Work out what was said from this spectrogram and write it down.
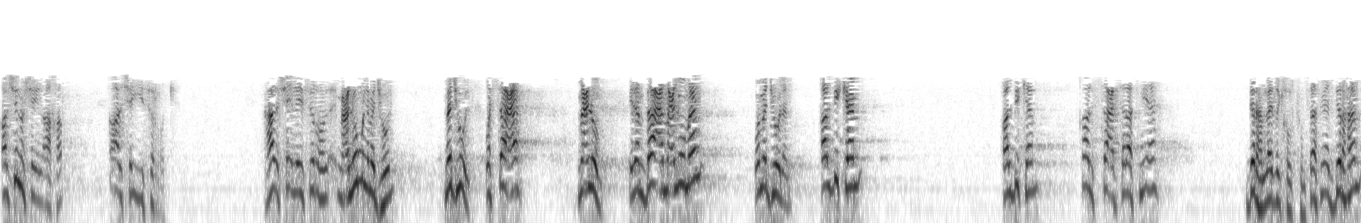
قال شنو الشيء الآخر؟ قال شيء يسرك. هذا الشيء اللي يسره معلوم ولا مجهول؟ مجهول. والساعة؟ معلوم. إذا باع معلوما ومجهولا. قال بكم؟ قال بكم؟ قال الساعة بثلاثمائة درهم. لا يضيق 300 درهم.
